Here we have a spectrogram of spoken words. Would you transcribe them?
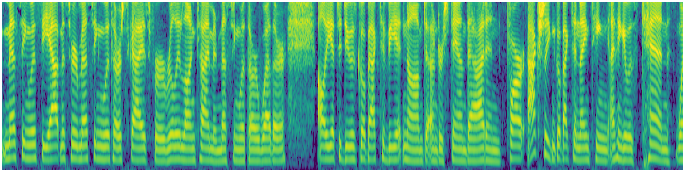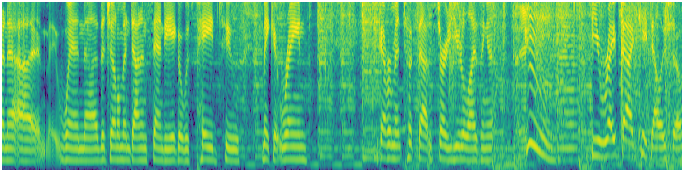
messing with the atmosphere, messing with our skies for a really long time, and messing with our weather. All you have to do is go back to Vietnam to understand that, and far actually you can go back to 19. I think it was 10 when uh, when uh, the gentleman down in San Diego was paid to make it rain. The government took that and started utilizing it. Be right back, Kate Dalley Show.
